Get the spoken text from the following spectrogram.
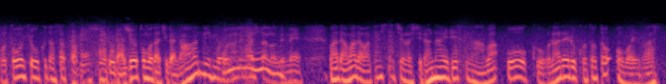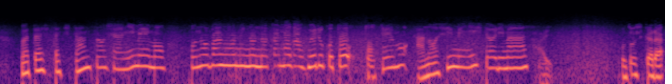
ご投票くださった BCL ラジオ友達が何人もおられましたのでねまだまだ私たちの知らないリスナーは多くおられることと思います私たち担当者2名もこの番組の仲間が増えることをとても楽しみにしております。はい。今年から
